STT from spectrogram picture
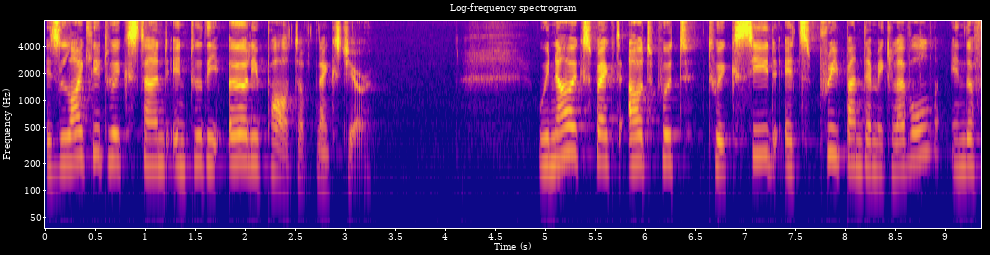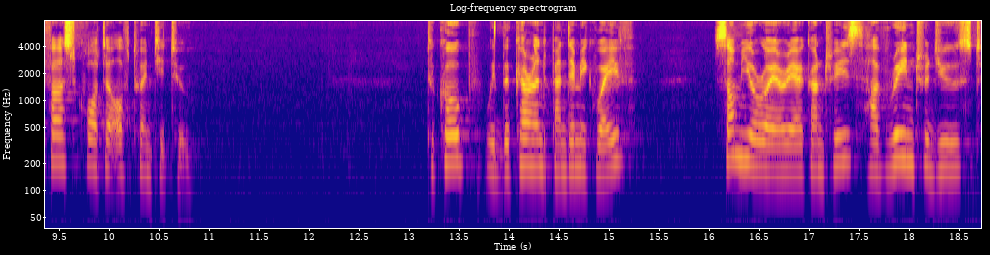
is likely to extend into the early part of next year. We now expect output to exceed its pre-pandemic level in the first quarter of 22. To cope with the current pandemic wave, some euro area countries have reintroduced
